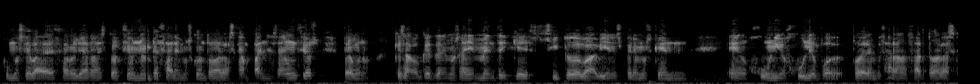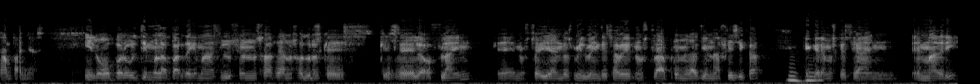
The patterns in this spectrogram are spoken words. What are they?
cómo, se va a desarrollar la situación no empezaremos con todas las campañas de anuncios, pero bueno, que es algo que tenemos ahí en mente y que si todo va bien esperemos que en, en junio julio poder, empezar a lanzar todas las campañas. Y luego por último la parte que más ilusión nos hace a nosotros que es, que es el offline, que nuestra idea en 2020 es abrir nuestra primera tienda física, que queremos que sea en, en Madrid,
